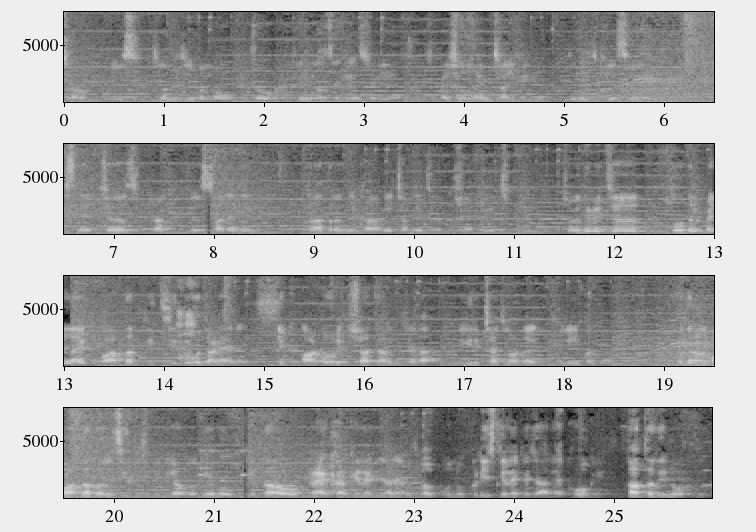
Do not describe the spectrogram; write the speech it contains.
ਕਮਿਸ਼ਨਰ ਪੁਲਿਸ ਜਲੰਧਰ ਜੀ ਵੱਲੋਂ ਜੋ ਕ੍ਰਿਮੀਨਲਸ ਅਗੇਂਸਟ ਜਿਹੜੀ ਹੈ ਸਪੈਸ਼ਲ ਮੁਹਿੰਮ ਚਲਾਈ ਗਈ ਹੈ, ਜਿਹਦੇ ਵਿੱਚ ਕਿ ਅਸੀਂ ਸਨੈਚਰਸ ਡਰੱਗ ਸਾਰਿਆਂ ਦੇ ਤਰ੍ਹਾਂ ਤਰ੍ਹਾਂ ਦੀ ਕਾਰਵਾਈ ਚੱਲ ਰਹੀ ਹੈ ਸ਼ਹਿਰ ਦੇ ਵਿੱਚ। ਸੋ ਇਹਦੇ ਵਿੱਚ ਦੋ ਦਿਨ ਪਹਿਲਾਂ ਇੱਕ ਵਾਰਦਾਤ ਕੀਤੀ ਸੀ, ਦੋ ਜਣਿਆਂ ਨੇ। ਇੱਕ ਆਟੋ ਰਿਕਸ਼ਾ ਚਾਲਕ ਜਿਹੜਾ ਈ ਰਿਕਸ਼ਾ ਚਲਾਉਂਦਾ ਇੱਕ ਗਰੀਬ ਬੰਦਾ। ਉਹਦੇ ਨਾਲ ਵਾਰਦਾਤ ਹੋਈ ਸੀ, ਤੁਸੀਂ ਦੇਖਿਆ ਹੋਊਗਾ ਕਿ ਉਹਨੂੰ ਕਿੱਦਾਂ ਉਹ ਟਰੈਕ ਕਰਕੇ ਲੈ ਕੇ ਜਾ ਰਿਹਾ, ਮਤਲਬ ਉਹਨੂੰ ਘੜੀਸ ਕੇ ਲੈ ਕੇ ਜਾ ਰਿਹਾ ਖੋ ਕੇ ਤੱਤ ਦੀ ਨੋਕ ਤੇ।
